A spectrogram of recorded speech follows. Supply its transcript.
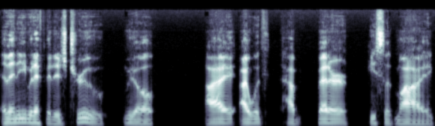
And then even if it is true, you know, I I would have better peace of mind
